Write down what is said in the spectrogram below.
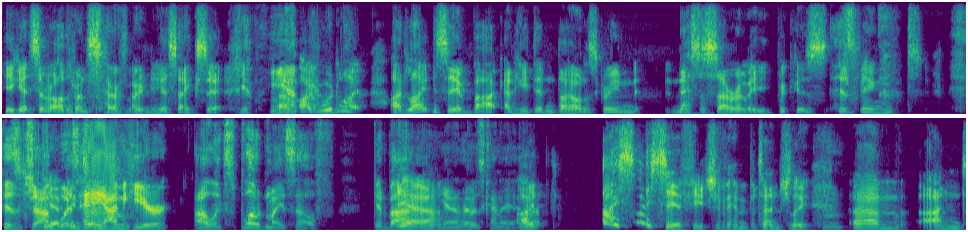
he gets a rather unceremonious exit. Yeah. yeah. Um, I would like, I'd like to see him back, and he didn't die on the screen necessarily because His- being His job yeah, was, "Hey, I'm here. I'll explode myself. Goodbye." Yeah. Yeah. That was kind of. I, I, I see a future for him potentially, Mm. um, and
